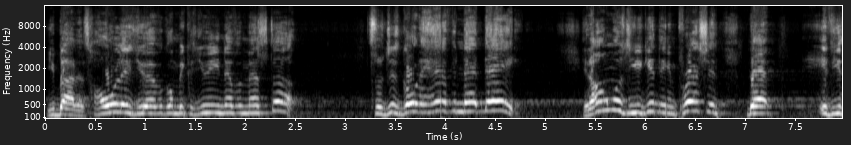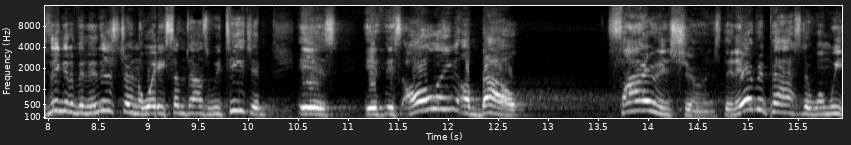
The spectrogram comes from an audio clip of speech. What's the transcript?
You about as holy as you ever to be because you ain't never messed up. So just go to heaven that day. It almost, you get the impression that if you think of it in this turn of way, sometimes we teach it, is if it's all about fire insurance, then every pastor, when we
